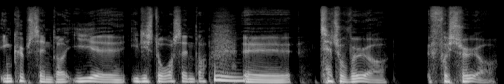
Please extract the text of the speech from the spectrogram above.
indkøbscentre i, øh, i de store centre. Mm. Øh, tatovører, frisører,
